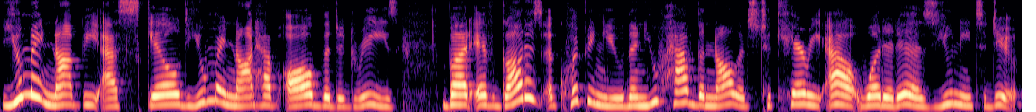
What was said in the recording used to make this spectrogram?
You may not be as skilled, you may not have all the degrees, but if God is equipping you, then you have the knowledge to carry out what it is you need to do.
